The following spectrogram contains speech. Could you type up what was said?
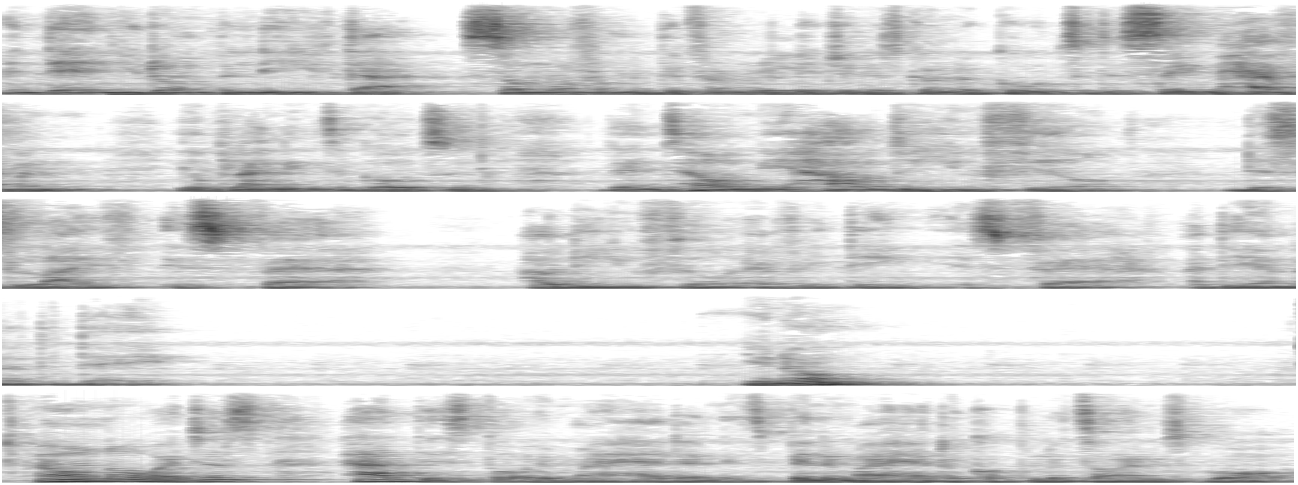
and then you don't believe that someone from a different religion is going to go to the same heaven you're planning to go to, then tell me how do you feel this life is fair? How do you feel everything is fair at the end of the day? You know? I don't know. I just had this thought in my head, and it's been in my head a couple of times, but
